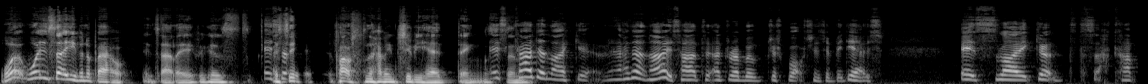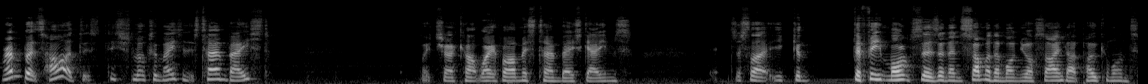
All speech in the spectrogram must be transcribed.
What What is that even about exactly? Because It's I see it, apart from having chibi head things. It's and- kind of like uh, I don't know. It's hard to. I remember just watching some videos. It's like uh, I can't remember. It's hard. It's, it just looks amazing. It's turn based, which I can't wait for. I miss turn based games. It's just like you can defeat monsters and then summon them on your side like Pokemon.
